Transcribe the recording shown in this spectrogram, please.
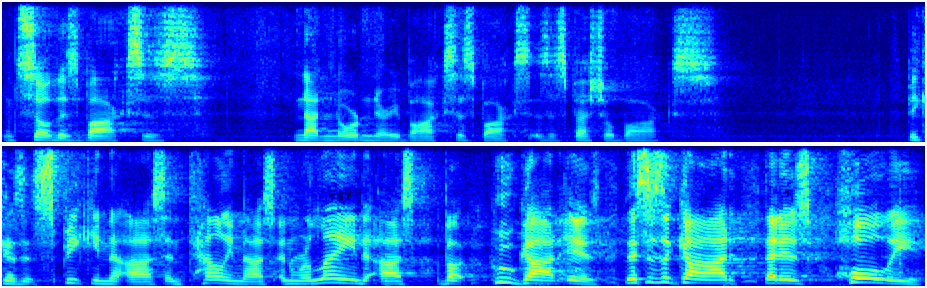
And so this box is not an ordinary box. This box is a special box because it's speaking to us and telling us and relaying to us about who God is. This is a God that is holy.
